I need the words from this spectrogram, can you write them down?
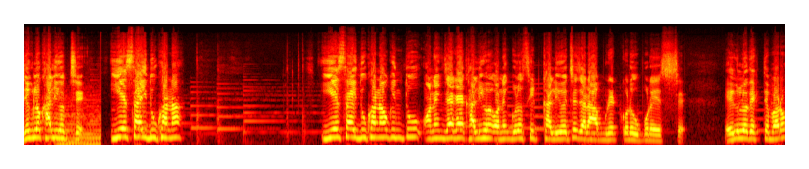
যেগুলো খালি হচ্ছে। ইএসআই দুখানা। ইএসআই দুখানাও কিন্তু অনেক জায়গায় খালি হয়ে অনেকগুলো সিট খালি হয়েছে, যারা আপগ্রেড করে উপরে এসছে। এগুলো দেখতে পারো।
